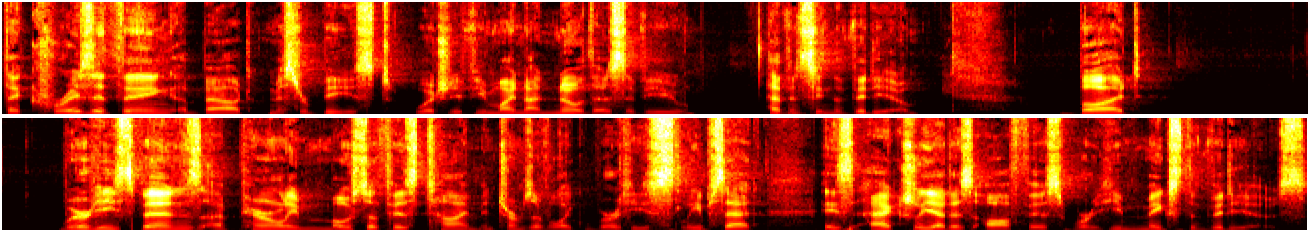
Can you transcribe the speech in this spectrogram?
the crazy thing about Mr. Beast, which if you might not know this if you haven't seen the video, but where he spends apparently most of his time in terms of like where he sleeps at is actually at his office where he makes the videos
